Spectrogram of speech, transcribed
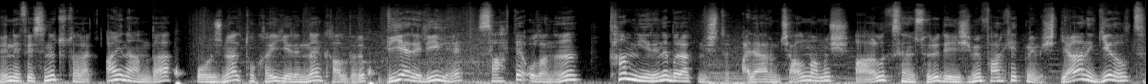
ve nefesini tutarak aynı anda orijinal tokayı yerinden kaldırıp diğer eliyle sahte olanı tam yerine bırakmıştı. Alarm çalmamış, ağırlık sensörü değişimi fark etmemişti. Yani Geralt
